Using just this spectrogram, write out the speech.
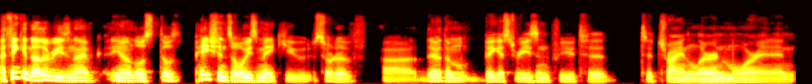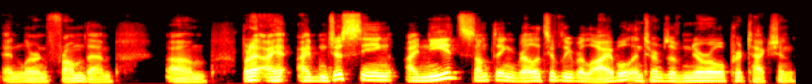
I think another reason I've, you know, those those patients always make you sort of uh they're the biggest reason for you to to try and learn more and and learn from them. Um, but I, I I'm just seeing I need something relatively reliable in terms of neuroprotection.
